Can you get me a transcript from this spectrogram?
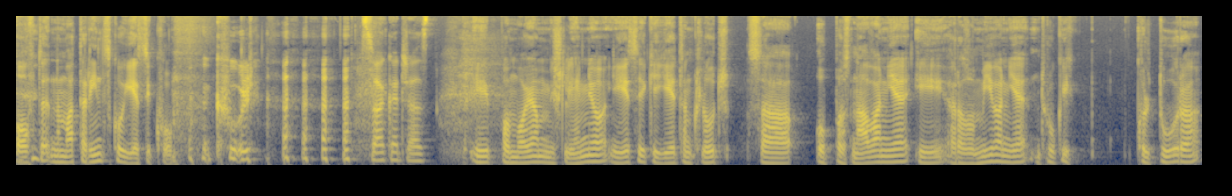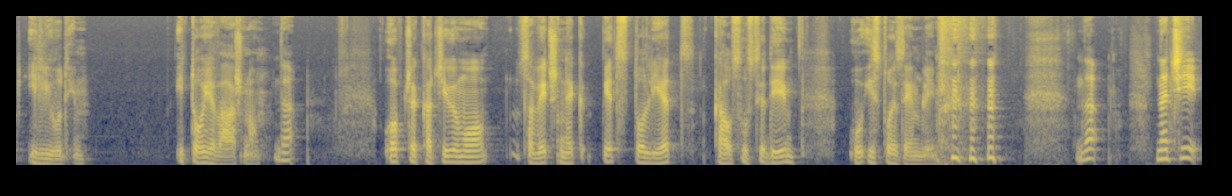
ovdje na materinskom jeziku. Cool. Svaka čast. I po mojem mišljenju jezik je jedan ključ za upoznavanje i razumivanje drugih kultura i ljudi. I to je važno. Da. Uopće kad živimo sa već nek 500 ljet kao susjedi u istoj zemlji. Da. Znači,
